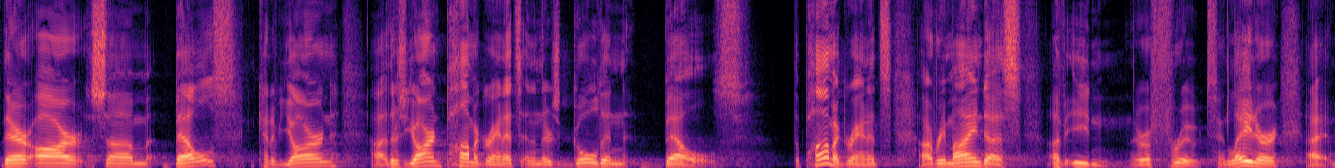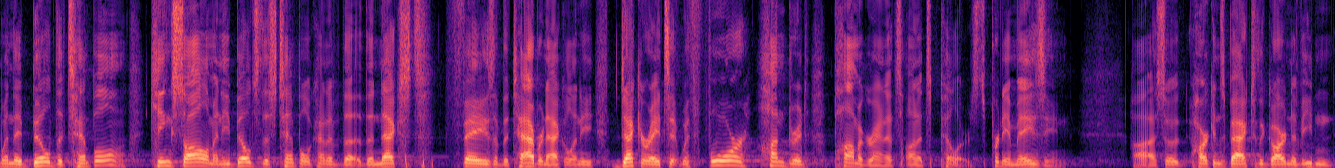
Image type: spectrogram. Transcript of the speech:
there are some bells, kind of yarn. Uh, there's yarn pomegranates, and then there's golden bells. The pomegranates uh, remind us of Eden. They're a fruit. And later, uh, when they build the temple, King Solomon, he builds this temple, kind of the, the next phase of the tabernacle, and he decorates it with 400 pomegranates on its pillars. It's pretty amazing. Uh, so it harkens back to the Garden of Eden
